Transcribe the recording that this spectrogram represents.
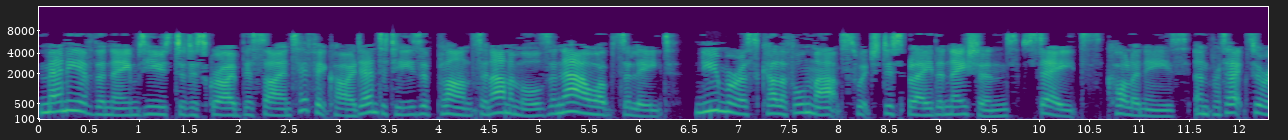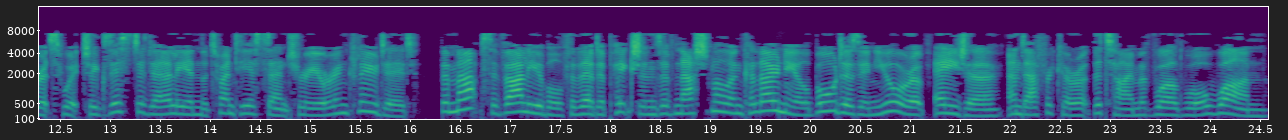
Many of the names used to describe the scientific identities of plants and animals are now obsolete. Numerous colorful maps which display the nations, states, colonies, and protectorates which existed early in the 20th century are included. The maps are valuable for their depictions of national and colonial borders in Europe, Asia, and Africa at the time of World War I.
